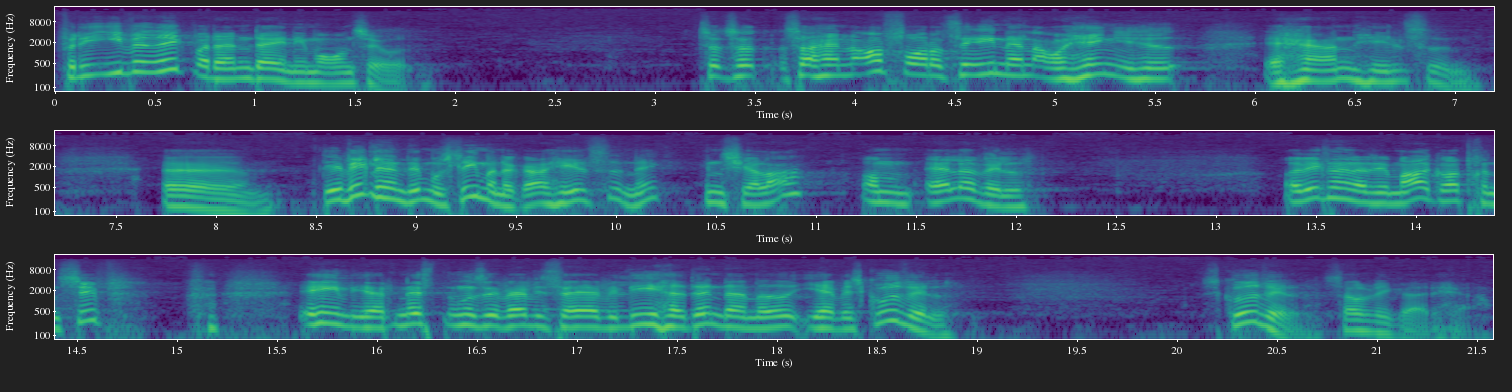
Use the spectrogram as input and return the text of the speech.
Fordi I ved ikke, hvordan dagen i morgen ser ud. Så, så, så han opfordrer til en eller anden afhængighed af Herren hele tiden. Øh, det er virkelig det, muslimerne gør hele tiden, ikke? Inshallah, om alle vil. Og i virkeligheden er det et meget godt princip, egentlig, at næsten uanset hvad vi sagde, at vi lige havde den der med, ja, hvis Gud vil, hvis Gud vil, så vil vi gøre det her.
